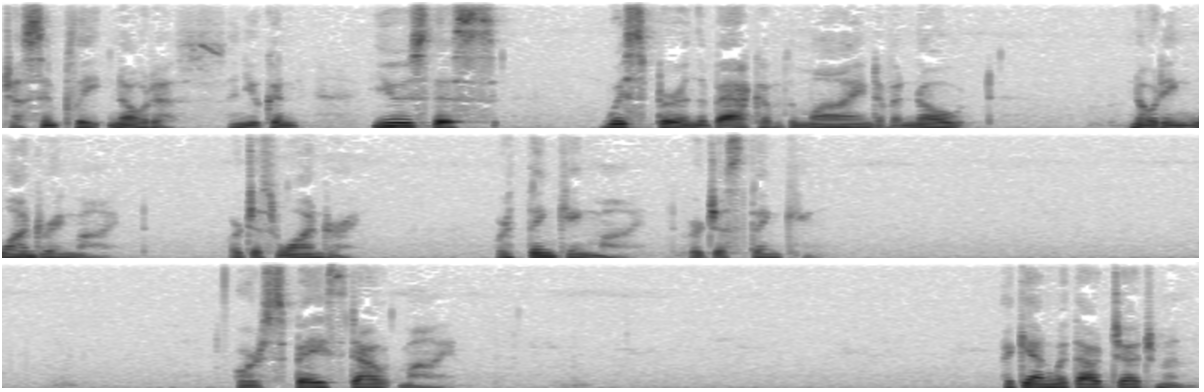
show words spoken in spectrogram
just simply notice. And you can use this whisper in the back of the mind of a note, noting wandering mind, or just wandering or thinking mind, or just thinking, or spaced out mind. Again, without judgment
